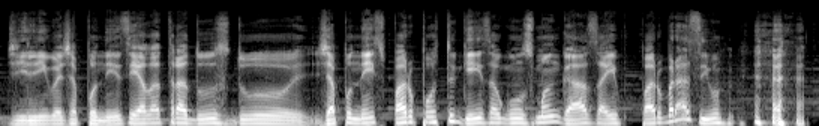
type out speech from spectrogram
de língua japonesa e ela traduz do japonês para o português alguns mangás aí para o Brasil.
